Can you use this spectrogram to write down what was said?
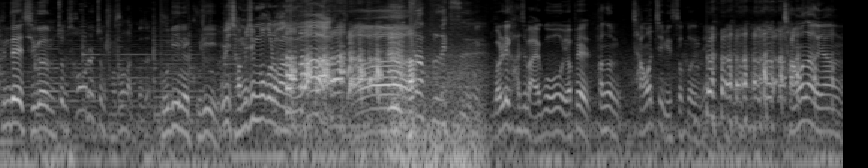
근데 지금 좀 서울을 좀 벗어났거든. 구리네 구리. 우리 점심 먹으러 가는구나. 사플렉스. 멀리 가지 말고 옆에 방금 장어집 있었거든요. 장어나 그냥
